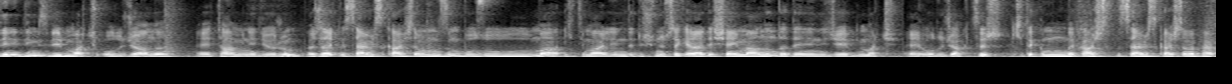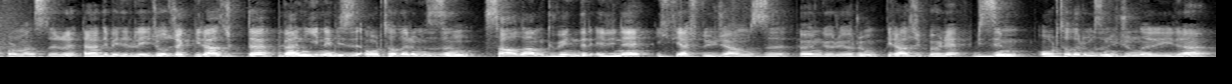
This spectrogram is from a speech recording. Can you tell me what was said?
denediğimiz bir maç olacağını e, tahmin ediyorum. Özellikle servis karşılamamızın bozulma ihtimalini de düşünürsek herhalde Şeyma'nın da deneneceği bir maç e, olacaktır. İki takımın da karşılıklı servis karşılama performansları herhalde belirleyici olacak. Birazcık da ben yine biz ortalarımızın sağlam, güvenilir eline ihtiyaç duyacağımızı öngörüyorum. Birazcık böyle bizim ortalarımızın hücumlarıyla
